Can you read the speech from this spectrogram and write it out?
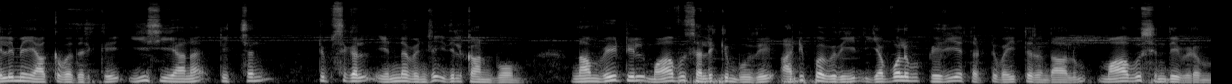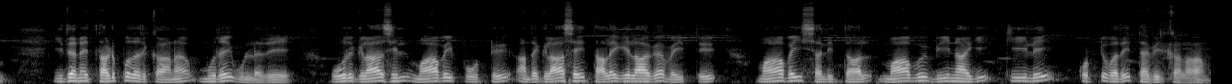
எளிமையாக்குவதற்கு ஈஸியான கிச்சன் டிப்ஸுகள் என்னவென்று இதில் காண்போம். நாம் வீட்டில் மாவு சலிக்கும்போது அடிப்பகுதியில் எவ்வளவு பெரிய தட்டு வைத்திருந்தாலும் மாவு சிந்திவிடும். இதனை தடுப்பதற்கான முறை உள்ளது. ஒரு கிளாஸில் மாவை போட்டு அந்த கிளாஸை தலைகீழாக வைத்து மாவை சலித்தால் மாவு வீணாகி கீழே கொட்டுவதை தவிர்க்கலாம்.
